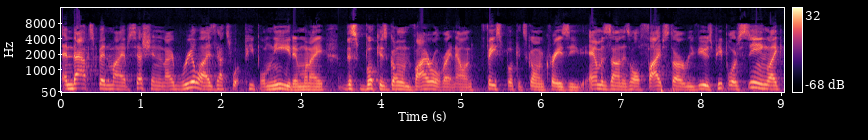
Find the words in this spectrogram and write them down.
and that's been my obsession and i realize that's what people need. And when i this book is going viral right now on facebook it's going crazy. Amazon is all five star reviews. People are seeing like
